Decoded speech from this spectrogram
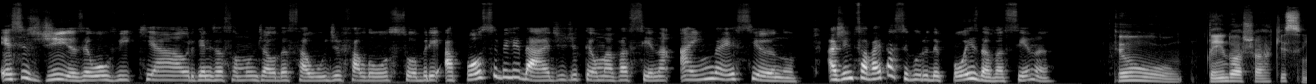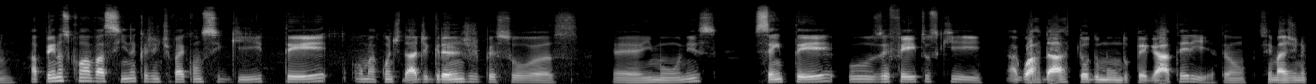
Esses dias eu ouvi que a Organização Mundial da Saúde falou sobre a possibilidade de ter uma vacina ainda esse ano. A gente só vai estar seguro depois da vacina? Eu tendo a achar que sim. Apenas com a vacina que a gente vai conseguir ter uma quantidade grande de pessoas é, imunes sem ter os efeitos que aguardar todo mundo pegar teria. Então, você imagina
